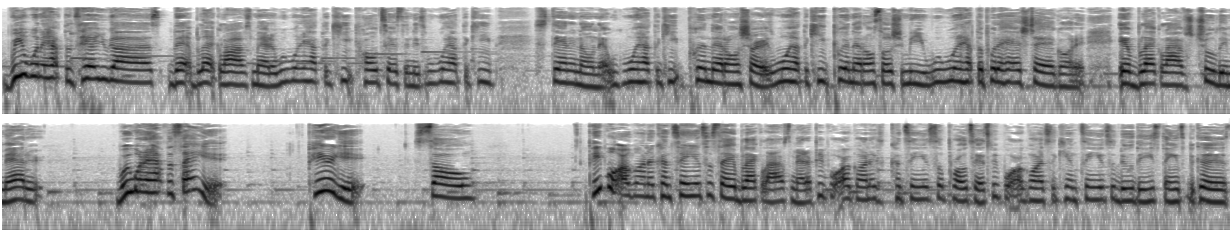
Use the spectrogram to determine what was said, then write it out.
we wouldn't have to tell you guys that black lives matter. We wouldn't have to keep protesting this. We wouldn't have to keep standing on that. We wouldn't have to keep putting that on shirts. We wouldn't have to keep putting that on social media. We wouldn't have to put a hashtag on it if black lives truly mattered. We wouldn't have to say it. Period. So people are going to continue to say Black Lives Matter. People are going to continue to protest. People are going to continue to do these things because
